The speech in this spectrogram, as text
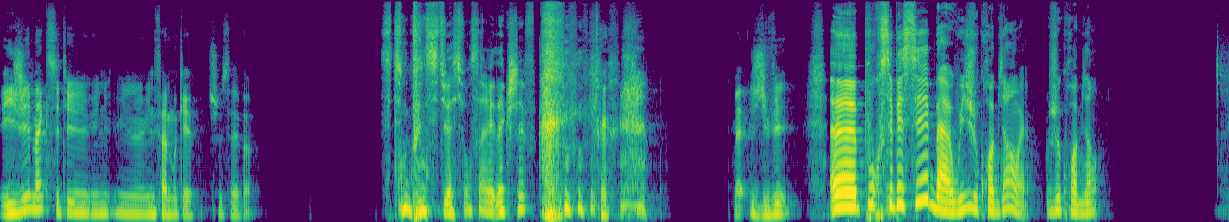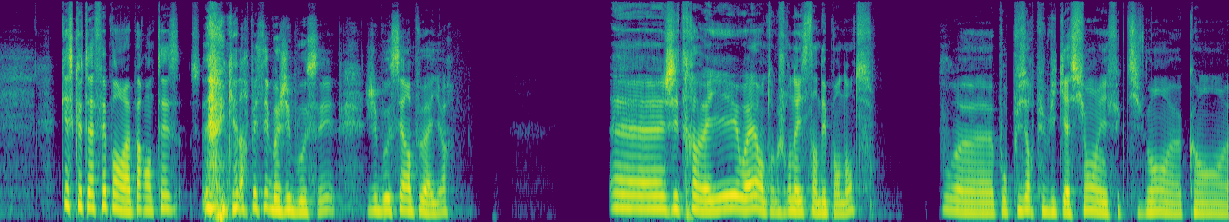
Et IG Max, c'était une, une- une femme, ok, je savais pas. C'est une bonne situation, ça, rédac chef. Bah, J'y vais. Euh, pour CPC, bah oui, je crois bien, ouais. Je crois bien. Qu'est-ce que t'as fait pendant la parenthèse Canard PC, bah j'ai bossé. J'ai bossé un peu ailleurs. Euh, j'ai travaillé, ouais, en tant que journaliste indépendante. pour, euh, pour plusieurs publications. Et effectivement, euh, quand,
